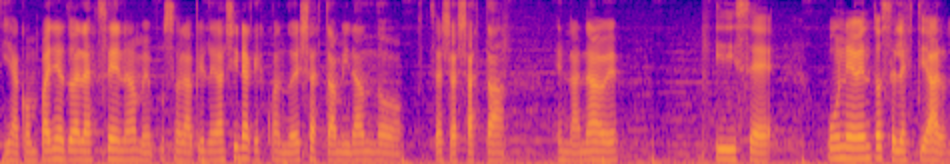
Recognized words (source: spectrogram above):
y acompaña toda la escena, me puso la piel de gallina, que es cuando ella está mirando, o sea, ella ya está en la nave y dice, un evento celestial,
